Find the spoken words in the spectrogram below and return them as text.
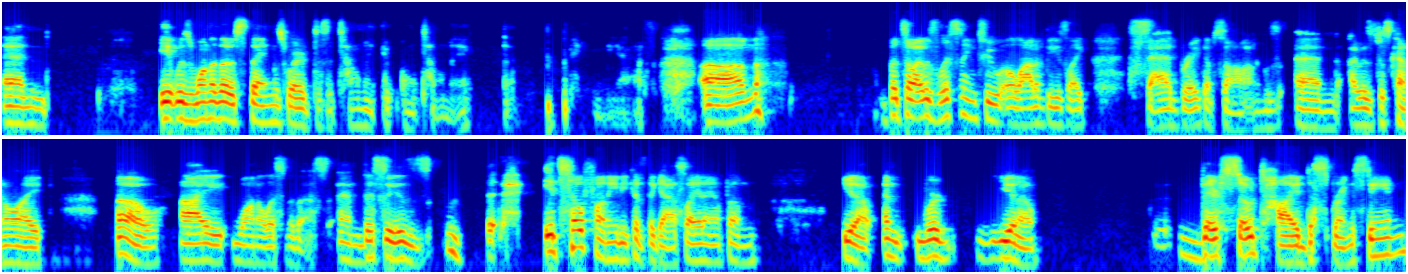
and it was one of those things where does it tell me? It won't tell me. That pain in the ass. Um, but so I was listening to a lot of these like sad breakup songs, and I was just kind of like, oh, I want to listen to this. And this is, it's so funny because the Gaslight Anthem, you know, and we're, you know, they're so tied to Springsteen.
